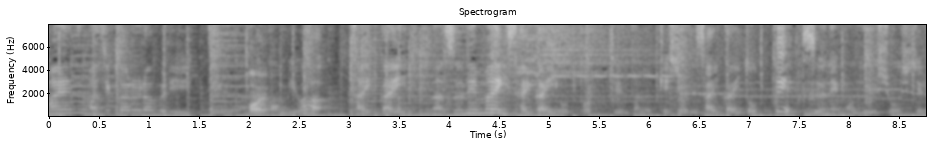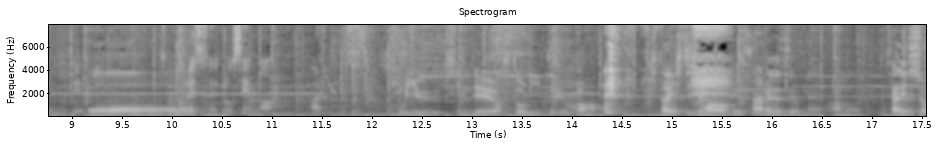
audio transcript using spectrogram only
前のマジカルラブリーっていうコンビは最下位な数年前に最下位を取ってあの決勝で最下位取って数年後に優勝してるので、おそのー路線路線はあるんです。そういうシンデレラストーリーというか、はい。期待してしまうわけですね、あれですよね。あの最初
